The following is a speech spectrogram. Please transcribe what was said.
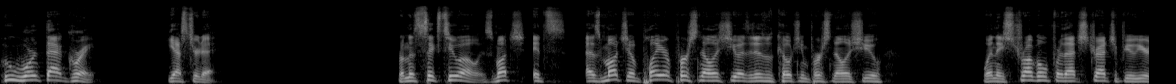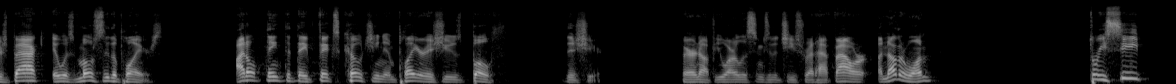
who weren't that great yesterday. From the 620, as much it's as much a player personnel issue as it is with coaching personnel issue. When they struggled for that stretch a few years back, it was mostly the players. I don't think that they fixed coaching and player issues both this year. Fair enough. You are listening to the Chiefs Red Half Hour. Another one, three seat.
